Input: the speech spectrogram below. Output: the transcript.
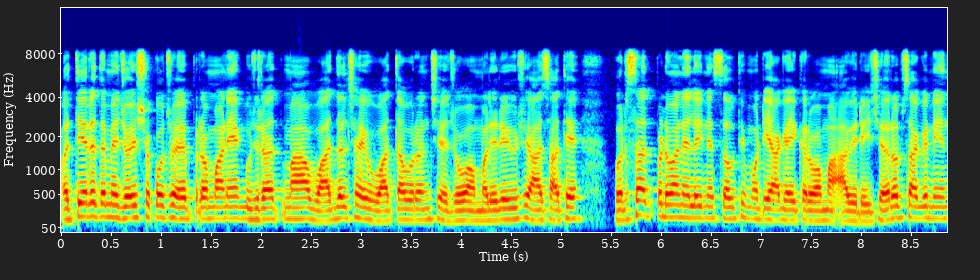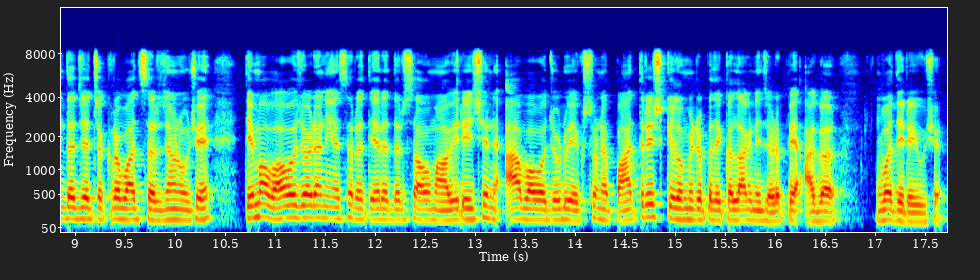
અત્યારે તમે જોઈ શકો છો એ પ્રમાણે ગુજરાતમાં વાદળછાયું વાતાવરણ છે, જોવા મળી રહ્યું છે. આ સાથે વરસાદ પડવાને લઈને સૌથી મોટી આગાહી કરવામાં આવી રહી છે. અરબ સાગરની અંદર જે ચક્રવાત સર્જાણું છે, તેમાં વાવાઝોડાની અસર અત્યારે દર્શાવવામાં આવી રહી છે અને આ વાવાઝોડું એકસો ને પાંત્રીસ કિલોમીટર પ્રતિ કલાકની ઝડપે આગળ વધી રહ્યું છે.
